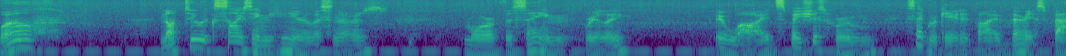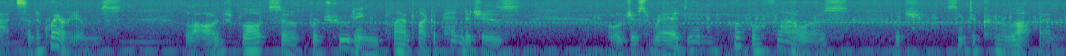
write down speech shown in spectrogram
Well, not too exciting here, listeners. More of the same, really. A wide, spacious room segregated by various vats and aquariums. Large plots of protruding plant like appendages. Gorgeous red and purple flowers, which seem to curl up and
